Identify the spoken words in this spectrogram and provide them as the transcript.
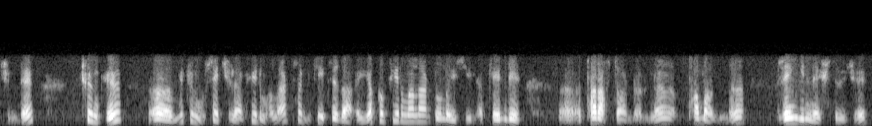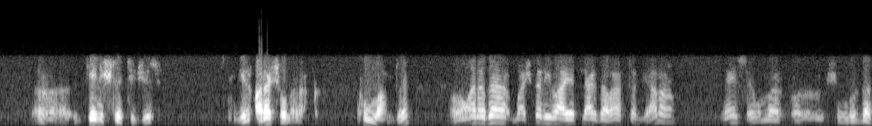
içinde. Çünkü e, bütün bu seçilen firmalar tabii ki iktidara yakın firmalar dolayısıyla kendi e, taraftarlarını, tabanını zenginleştirici, e, genişletici bir araç olarak kullandı. O arada başka rivayetler de var tabii ama neyse bunlar e, şimdi burada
